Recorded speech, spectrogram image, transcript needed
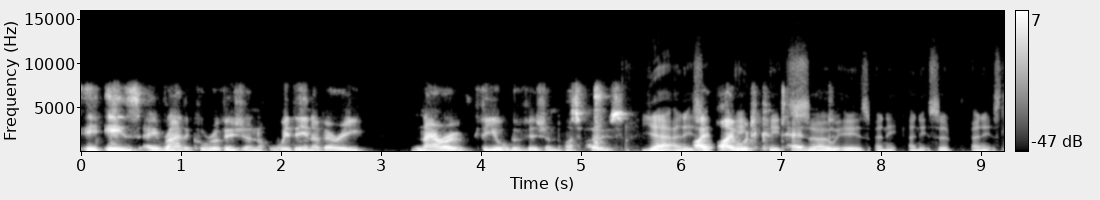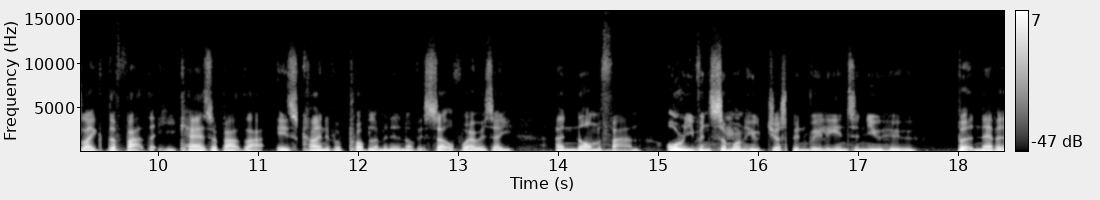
it is a radical revision within a very narrow field of vision, I suppose. yeah, and it's I- I it- would it contend. so is, and it and it's a and it's like the fact that he cares about that is kind of a problem in and of itself. Whereas a a non-fan or even Hmm. someone who'd just been really into New Who but never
